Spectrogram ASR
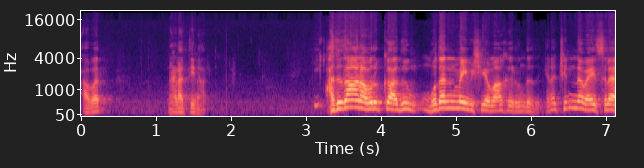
அவர் நடத்தினார். அதுதான் அவருக்கு அது முதன்மை விஷயமாக இருந்தது. ஏன்னா சின்ன வயசில்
